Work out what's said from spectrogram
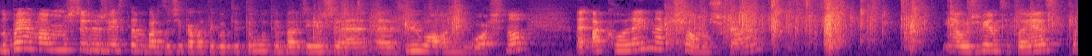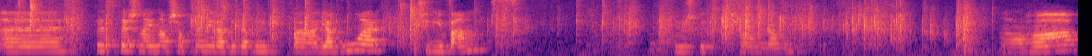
No powiem Wam szczerze, że jestem bardzo ciekawa tego tytułu, tym bardziej, że e, było o nim głośno. A kolejna książka, ja już wiem co to jest, e, to jest też najnowsza premiera wydawnictwa Jaguar, czyli Vamps. Już wyciągam. Aha,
